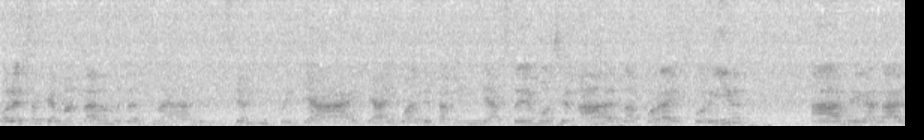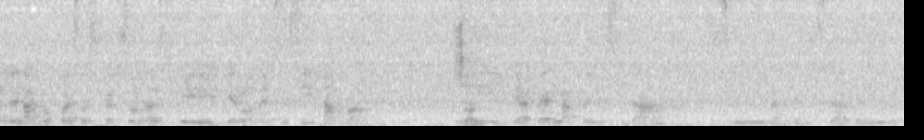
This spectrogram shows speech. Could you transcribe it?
por eso que mandaron, ¿verdad? Es una gran bendición y pues ya, ya igual yo también ya estoy emocionada, ¿verdad? Por, ahí, por ir a regalarle la ropa a esas personas que, que lo necesitan, ¿va? Exacto. Y ya ver la felicidad, sí, la felicidad de ellos.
